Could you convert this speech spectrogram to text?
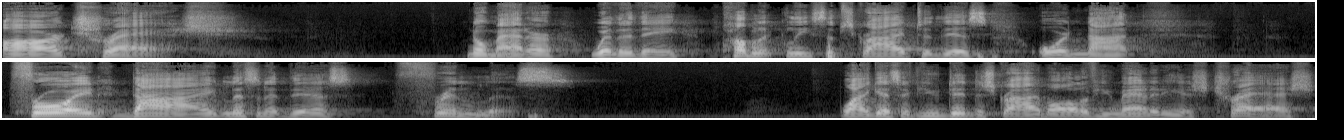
are trash. No matter whether they publicly subscribe to this or not. Freud died, listen at this, friendless. Well, I guess if you did describe all of humanity as trash,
